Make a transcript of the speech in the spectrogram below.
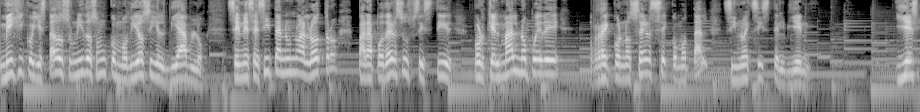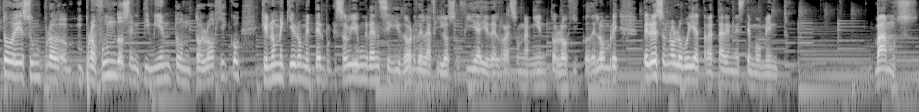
México y Estados Unidos son como Dios y el diablo. Se necesitan uno al otro para poder subsistir, porque el mal no puede reconocerse como tal si no existe el bien. Y esto es un, profundo sentimiento ontológico que no me quiero meter porque soy un gran seguidor de la filosofía y del razonamiento lógico del hombre, pero eso no lo voy a tratar en este momento. Vamos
